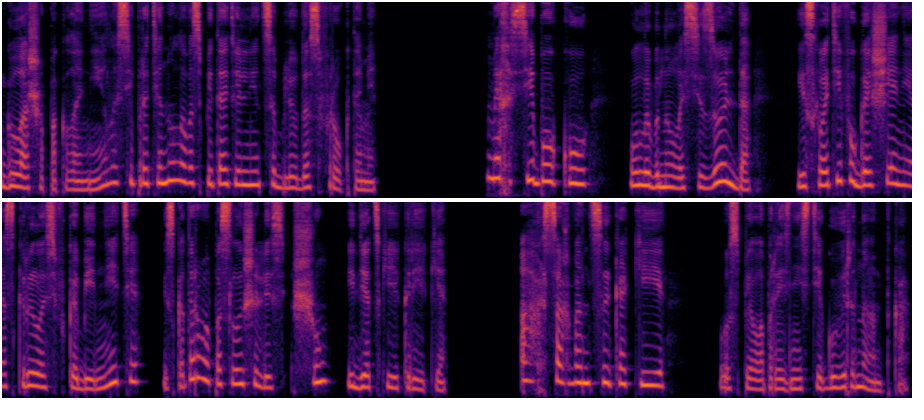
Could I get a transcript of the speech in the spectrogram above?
Глаша поклонилась и протянула воспитательнице блюдо с фруктами. «Мерси боку», — улыбнулась Изольда и, схватив угощение, скрылась в кабинете, из которого послышались шум и детские крики. «Ах, сорванцы какие!» — успела произнести гувернантка.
